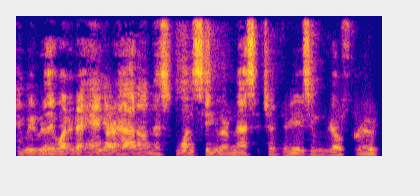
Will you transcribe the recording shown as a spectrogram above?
and we really wanted to hang our hat on this one singular message of they're using real fruit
